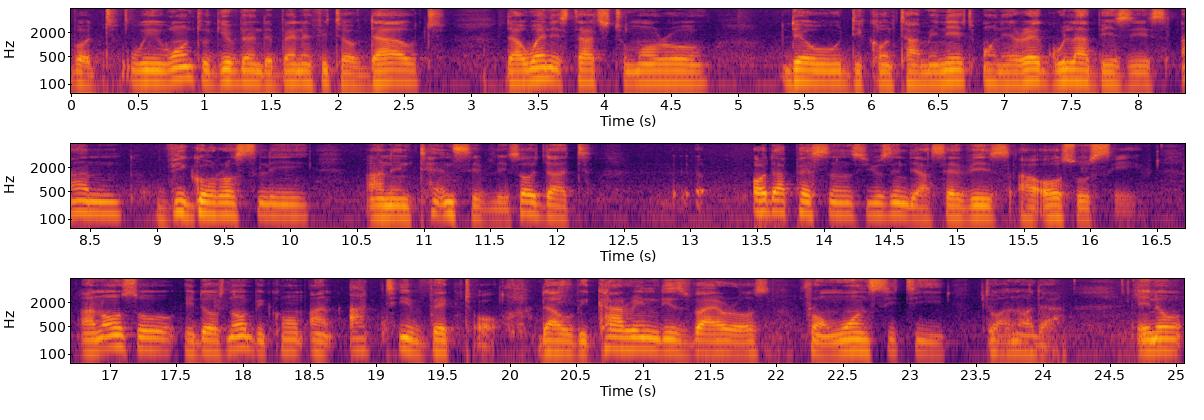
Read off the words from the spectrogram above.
but we want to give them the benefit of doubt that when it starts tomorrow, they will decontaminate on a regular basis and vigorously and intensively so that other persons using their service are also safe. And also, it does not become an active vector that will be carrying this virus from one city to another. You know,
